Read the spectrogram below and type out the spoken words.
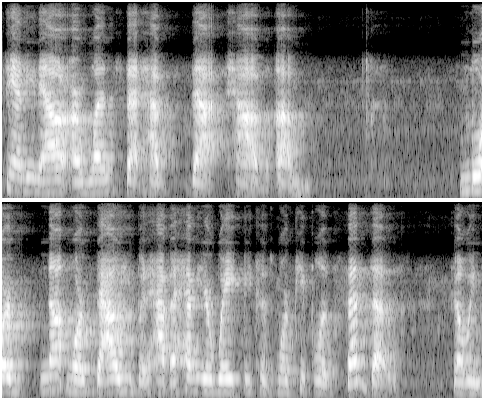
standing out are ones that have that have um, more, not more value, but have a heavier weight because more people have said those going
